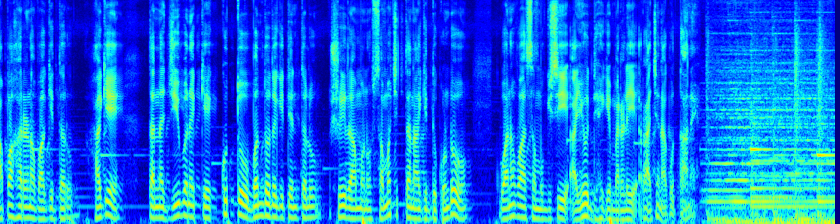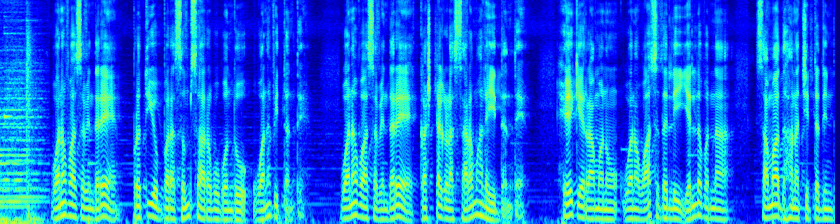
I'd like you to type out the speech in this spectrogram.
ಅಪಹರಣವಾಗಿದ್ದರು. ಹಾಗೆ ತನ್ನ ಜೀವನಕ್ಕೆ ಕುತ್ತು ಬಂದೊದಗಿತೆಂತಲೂ ಶ್ರೀರಾಮನು ಸಮಚಿತ್ತನಾಗಿದ್ದುಕೊಂಡು ವನವಾಸ ಮುಗಿಸಿ ಅಯೋಧ್ಯೆಗೆ ಮರಳಿ ರಾಜನಾಗುತ್ತಾನೆ. ವನವಾಸವೆಂದರೆ ಪ್ರತಿಯೊಬ್ಬರ ಸಂಸಾರವು ಒಂದು ವನವಿದ್ದಂತೆ. ವನವಾಸವೆಂದರೆ ಕಷ್ಟಗಳ ಸರಮಾಲೆ ಇದ್ದಂತೆ. ಹೇಗೆ ರಾಮನು ವನವಾಸದಲ್ಲಿ ಎಲ್ಲವನ್ನ ಸಮಾಧಾನ ಚಿತ್ತದಿಂದ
